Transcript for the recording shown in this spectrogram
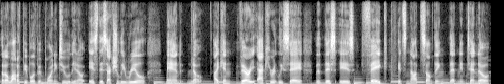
that a lot of people have been pointing to, you know, is this actually real? And no, I can very accurately say that this is fake. It's not something that Nintendo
